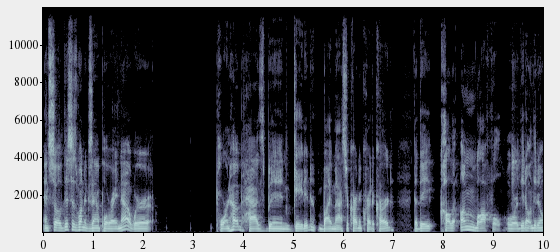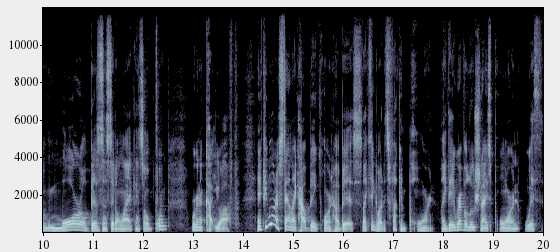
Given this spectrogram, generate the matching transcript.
And so this is one example right now where Pornhub has been gated by MasterCard and credit card that they call it unlawful or they don't they don't moral business they don't like. And so boom, we're gonna cut you off. And if people understand like how big Pornhub is, like think about it, it's fucking porn. Like they revolutionized porn with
